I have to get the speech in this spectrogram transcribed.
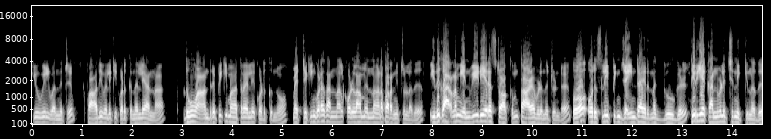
ക്യൂവിൽ വന്നിട്ട് പാതി വിലയ്ക്ക് കൊടുക്കുന്നില്ല എന്നാ അതും ആന്ധ്രപ്പിക്ക് മാത്രമല്ലേ കൊടുക്കുന്നു. മെറ്റയ്ക്കും കൂടെ തന്നാൽ കൊള്ളാം എന്നാണ് പറഞ്ഞിട്ടുള്ളത്. ഇത് കാരണം എൻ വി ഡിയുടെ സ്റ്റോക്കും താഴെ വിളുന്നിട്ടുണ്ട് ഓ ഒരു സ്ലീപ്പിംഗ് ജയിന്റ് ആയിരുന്ന ഗൂഗിൾ തിരികെ കൺവിളിച്ച് നിൽക്കുന്നത്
